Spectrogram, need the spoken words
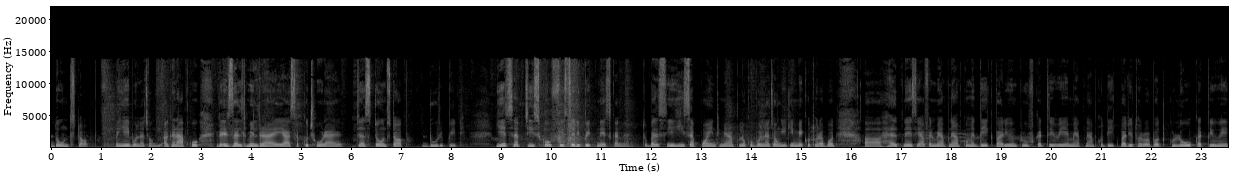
don't stop मैं यही बोलना चाहूँगी, अगर आपको रिज़ल्ट मिल रहा है या सब कुछ हो रहा है just don't stop do repeat ये सब चीज़ को फिर से रिपीटनेस करना है। तो बस यही सब पॉइंट मैं आप लोग को बोलना चाहूँगी कि मेरे को थोड़ा बहुत हेल्पनेस या फिर मैं अपने आप को मैं देख पा रही हूँ इम्प्रूव करते हुए, मैं अपने आप को देख पा रही हूँ, थोड़ा बहुत ग्लो करते हुए।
